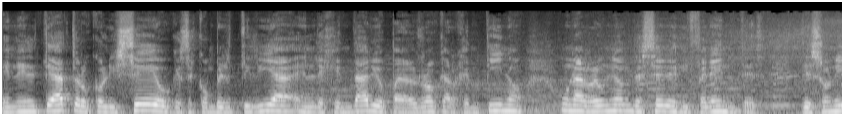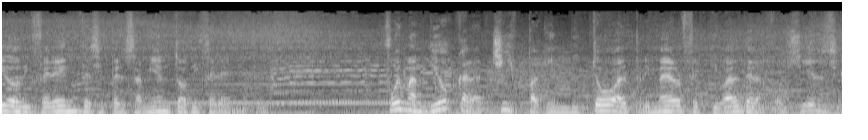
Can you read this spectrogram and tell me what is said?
en el Teatro Coliseo, que se convertiría en legendario para el rock argentino, una reunión de seres diferentes, de sonidos diferentes y pensamientos diferentes. Fue Mandioca la chispa que invitó al primer Festival de la Conciencia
